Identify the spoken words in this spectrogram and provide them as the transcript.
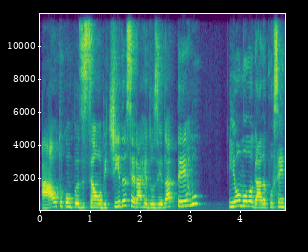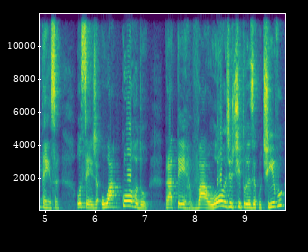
A autocomposição obtida será reduzida a termo e homologada por sentença. Ou seja, o acordo para ter valor de título executivo,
